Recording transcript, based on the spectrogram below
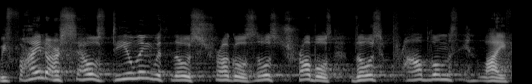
We find ourselves dealing with those struggles, those troubles, those problems in life.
